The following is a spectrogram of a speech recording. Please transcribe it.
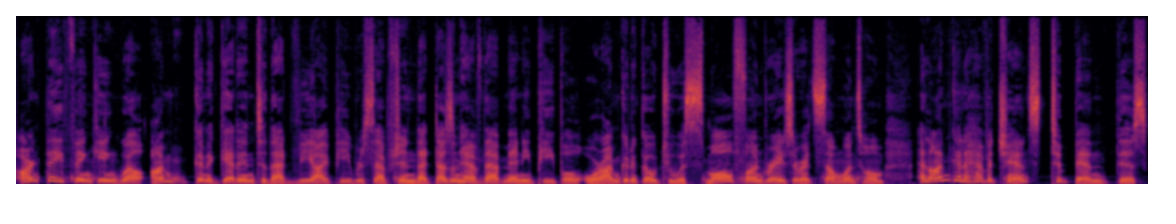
aren't they thinking, well, I'm going to get into that VIP reception that doesn't have that many people, or I'm going to go to a small fundraiser at someone's home, and I'm going to have a chance to bend this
